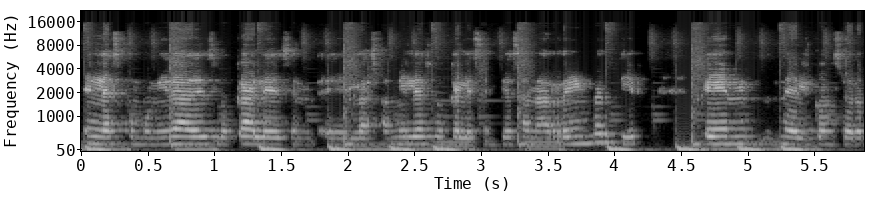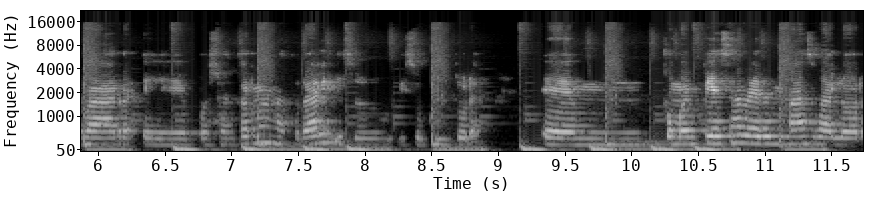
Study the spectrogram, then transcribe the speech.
en las comunidades locales, en, las familias locales empiezan a reinvertir en el conservar eh, pues su entorno natural y su, cultura. Em, como empieza a haber más valor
